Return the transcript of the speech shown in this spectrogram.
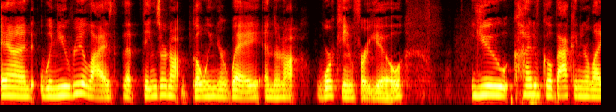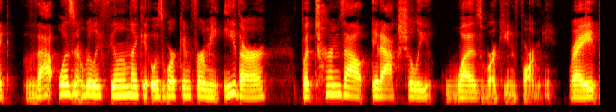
And when you realize that things are not going your way and they're not working for you, you kind of go back and you're like, that wasn't really feeling like it was working for me either. But turns out it actually was working for me, right?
